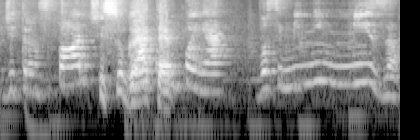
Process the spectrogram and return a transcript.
de transporte Isso ganha e acompanhar. Tempo você minimiza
